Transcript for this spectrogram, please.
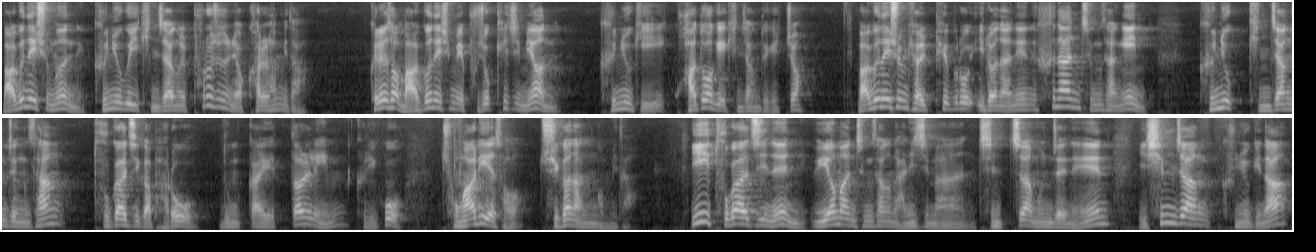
마그네슘은 근육의 긴장을 풀어주는 역할을 합니다. 그래서 마그네슘이 부족해지면 근육이 과도하게 긴장되겠죠. 마그네슘 결핍으로 일어나는 흔한 증상인 근육 긴장 증상 두 가지가 바로 눈가의 떨림 그리고 종아리에서 쥐가 나는 겁니다. 이 두 가지는 위험한 증상은 아니지만 진짜 문제는 이 심장 근육이나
